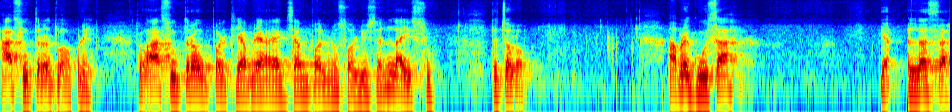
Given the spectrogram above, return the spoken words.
આ સૂત્ર તો આપણે. તો આ સૂત્ર ઉપરથી આપણે આ એક્ઝામ્પલનું સોલ્યુશન લાવીશું તો ચલો. આપણે ગુસા લસા.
